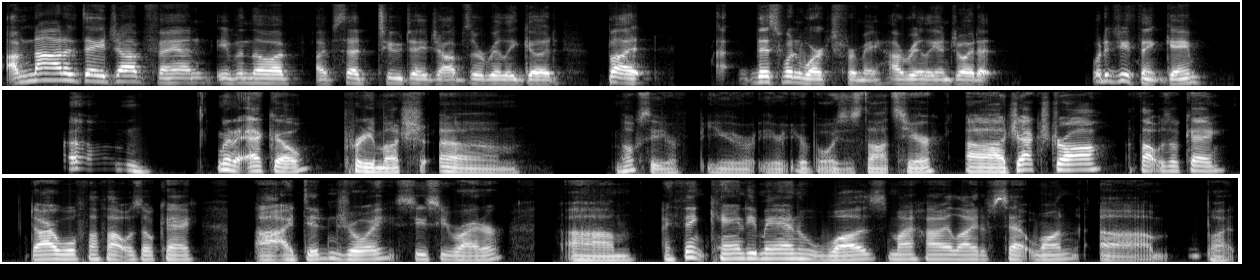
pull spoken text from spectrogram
I'm not a day job fan, even though I've I've said two day jobs are really good, but uh, this one worked for me. I really enjoyed it. What did you think, game? Um, I'm gonna echo pretty much um most of your your your, your boys' thoughts here. Uh, Jack Straw I thought was okay. Direwolf I thought was okay. Uh, I did enjoy CC Rider. Um, I think Candyman was my highlight of set one. Um, but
